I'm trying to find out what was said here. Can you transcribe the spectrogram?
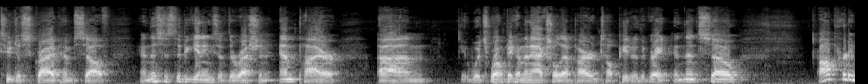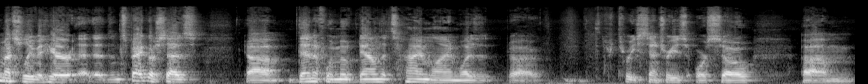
to describe himself, and this is the beginnings of the Russian Empire um, which won't become an actual empire until Peter the Great. And then so I'll pretty much leave it here. Uh, and Spengler says, um, then if we move down the timeline, what is it, uh, three centuries or so um,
